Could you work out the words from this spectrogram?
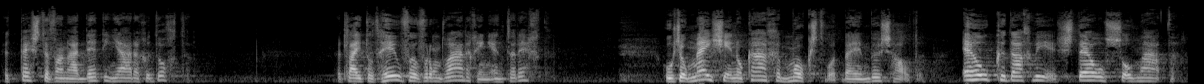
Het pesten van haar dertienjarige dochter. Het leidt tot heel veel verontwaardiging en terecht. Hoe zo'n meisje in elkaar gemokst wordt bij een bushalte. Elke dag weer, stelselmatig.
